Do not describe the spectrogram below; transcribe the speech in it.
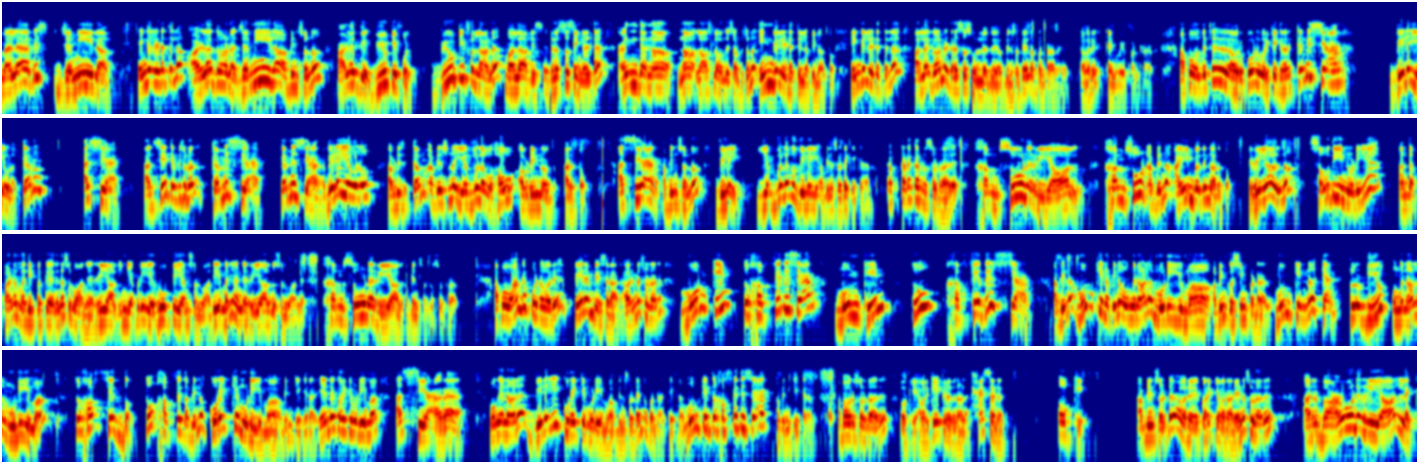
மலாபிஸ் ஜமீலா. எங்கள் இடத்துல அழகான ஜமீலா அப்படின்னு சொன்னா அழகு பியூட்டிஃபுல் பியூட்டிஃபுல்லான மலாபிஸ் ட்ரெஸ்ஸஸ் எங்கள்கிட்ட ஐந்தனா நான் லாஸ்ட்ல வந்துச்சு அப்படின்னு சொன்னா எங்கள் இடத்தில் அப்படின்னு அர்த்தம். எங்கள் இடத்துல அழகான ட்ரெஸ்ஸஸ் உள்ளது அப்படின்னு சொல்லிட்டு என்ன பண்றாரு? அவரு கன்வே பண்றாரு. அப்போ வந்துட்டு அவர் போன ஒரு கேட்கிறாரு கெமிஸ்யார் விலை எவ்வளவு? கம் அஸ்யார். அது சேர்த்து எப்படி சொல்றாரு? கமிஸ்யார் கமிஸ்யார் விலை எவ்வளோ அப்படி கம் அப்படின்னு சொன்னா எவ்வளவு? ஹவு? அப்படின்னு அர்த்தம். அஸ்யார் அப்படின்னு சொன்னா விலை. எவ்வளவு விலை அப்படின்னு சொல்லிட்டு கேட்கிறாரு அப்ப கடைக்காரர் சொல்றாரு ஹம்சூன ரியால். ஹம்சூன் அப்படின்னா ஐம்பதுன்னு அர்த்தம். ரியால்னா சவுதியினுடைய அந்த பண மதிப்புக்கு என்ன சொல்லுவாங்க? ரியால். இங்க எப்படி ரூபியான்னு சொல்லுவோம். அதே மாதிரி அங்க ரியால்னு சொல்லுவாங்க. ஹம்சூன ரியால் அப்படின்னு சொல்லிட்டு சொல்றாரு. அப்போ வாங்க போனவர் பேரம் பேசுறார். அவர் என்ன சொல்றாரு? மும்கின் து ஹஃபிது ஷேர் மும்கின் து ஹஃபிது ஷேர் அப்படின்னா மும்கின் அப்படின்னா உங்களால முடியுமா? அப்படின்னு கொஸ்டின் பண்றாரு. மும்கின்னா கேன் குட் உங்களால முடியுமா? தோ ஹஃபித் தோ ஹஃபித் அப்படின்னா குறைக்க முடியுமா? அப்படின்னு கேட்கிறாரு என்ன குறைக்க முடியுமா? அஸ்யார உங்களால விலையை குறைக்க முடியுமா? அப்படின்னு சொல்லிட்டு என்ன பண்றாரு? கேட்கிறாரு மும்கின் தோ ஹஃபித் ஷேர் அப்படின்னு கேட்கிறாரு அப்ப அவர் சொல்றாரு ஓகே. அவர் கேட்கறதுனால ஹசனத். ஓகே. அப்படின்னு சொல்லிட்டு அவர் குறைக்க வர்றாரு. என்ன சொல்றாரு? அர்பவுன ரியால் லெக்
